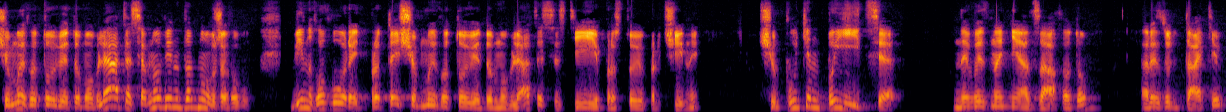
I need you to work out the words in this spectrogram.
що ми готові домовлятися. Ну він давно вже він говорить про те, що ми готові домовлятися з тієї простої причини, що Путін боїться невизнання Заходом результатів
